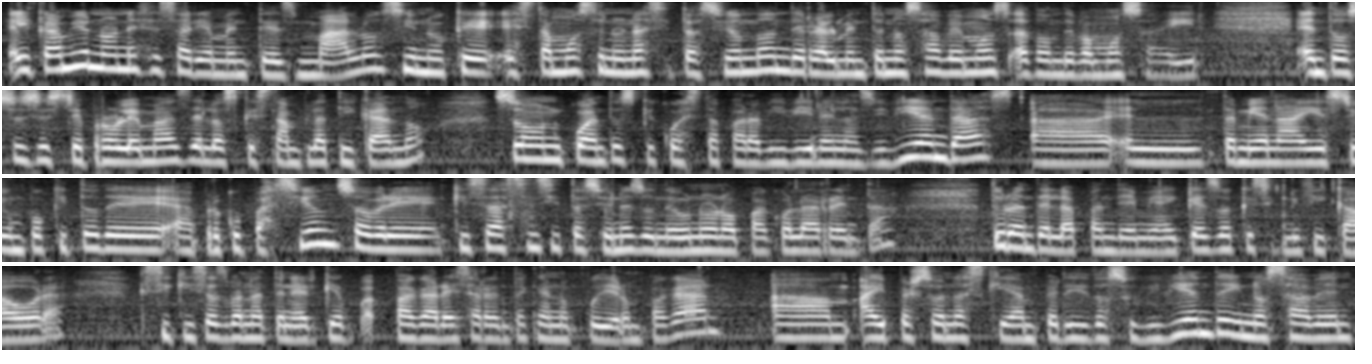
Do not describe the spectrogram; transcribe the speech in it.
El cambio no necesariamente es malo, sino que estamos en una situación donde realmente no sabemos a dónde vamos a ir. Entonces, este problemas de los que están platicando son cuántos que cuesta para vivir en las viviendas. Uh, el, también hay este, un poquito de uh, preocupación sobre quizás en situaciones donde uno no pagó la renta durante la pandemia y qué es lo que significa ahora. Si quizás van a tener que pagar esa renta que no pudieron pagar. hay personas que han perdido su vivienda y no saben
